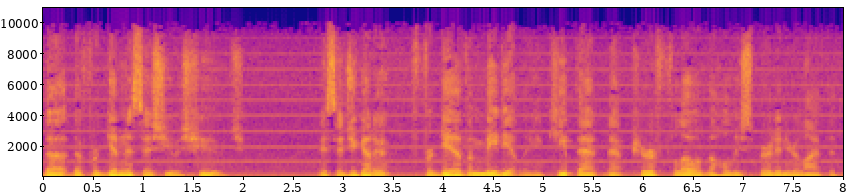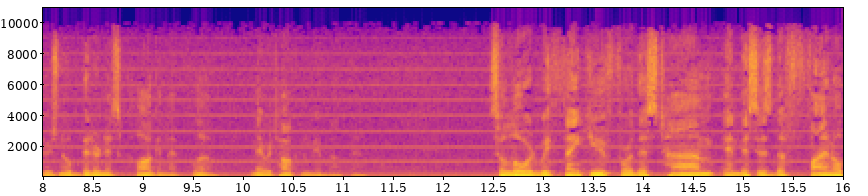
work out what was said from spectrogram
the, the forgiveness issue is huge. They said, You got to forgive immediately and keep that, that pure flow of the Holy Spirit in your life, that there's no bitterness clogging that flow. And they were talking to me about that. So, Lord, we thank you for this time, and this is the final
